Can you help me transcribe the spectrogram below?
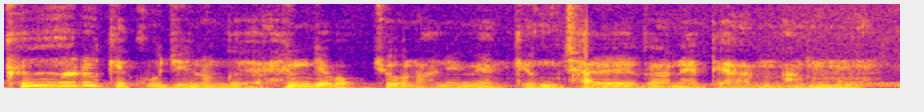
그렇게 꾸지는 거야. 행제복지원 아니면 경찰관에 대한 악몽.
